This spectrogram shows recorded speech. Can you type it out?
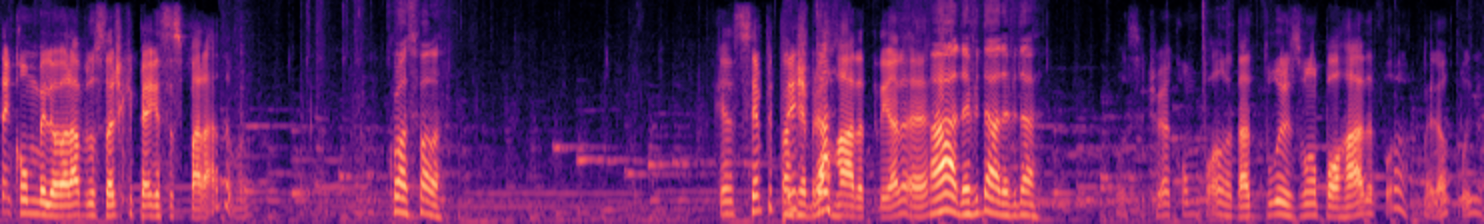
tem como melhorar a velocidade que pega essas paradas, mano? Qual você fala? Que é sempre três porrada, tá ligado? É. Ah, deve dar, deve dar. Pô, se tiver como, porra, dar duas uma porrada, pô, melhor coisa.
